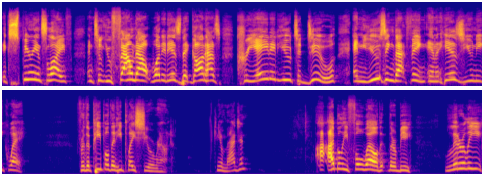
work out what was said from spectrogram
experienced life until you found out what it is that God has created you to do and using that thing in His unique way for the people that He placed you around. Can you imagine? I, believe full well that there'll be literally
